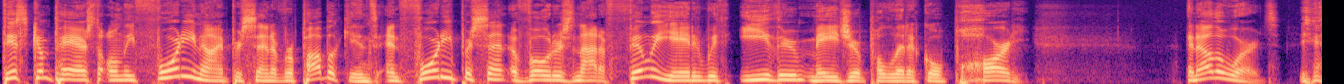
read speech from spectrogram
This compares to only 49% of Republicans and 40% of voters not affiliated with either major political party. In other words, yeah.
